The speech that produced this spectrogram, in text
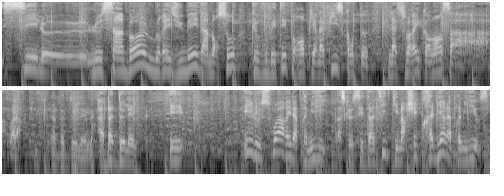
c'est le, le symbole ou le résumé d'un morceau que vous mettez pour remplir la piste quand euh, la soirée commence à, voilà, À battre de l'aile. à battre de l'aile. Et, et le soir et l'après-midi, parce que c'est un titre qui marchait très bien l'après-midi aussi.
